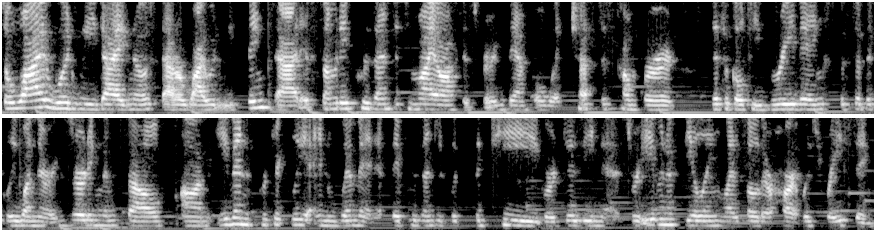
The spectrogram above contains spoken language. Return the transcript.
So why would we diagnose that or why would we think that if somebody presented to my office, for example, with chest discomfort difficulty breathing, specifically when they're exerting themselves, um, even particularly in women, if they presented with fatigue or dizziness, or even a feeling as though their heart was racing.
